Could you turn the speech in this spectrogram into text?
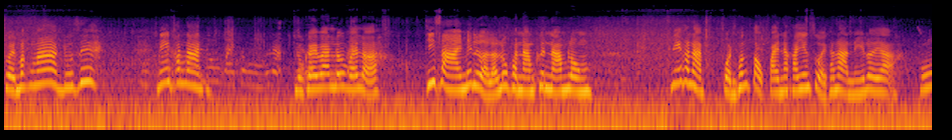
สวยมากๆ ดูสินี่ขนาดหนูเคยวาดรูปไว้เหรอ ที่ทรายไม่เหลือแล้วลูกพอน้ำขึ้นน้ำลง นี่ขนาด ฝนเพิ่งตกไปนะคะ ยังสวยขนาดนี้เลยอะ่ะโอ้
